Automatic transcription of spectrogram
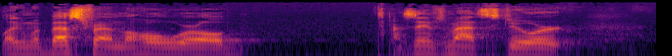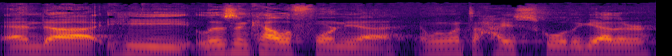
my best friend in the whole world. His name's Matt Stewart, and uh, he lives in California, and we went to high school together.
